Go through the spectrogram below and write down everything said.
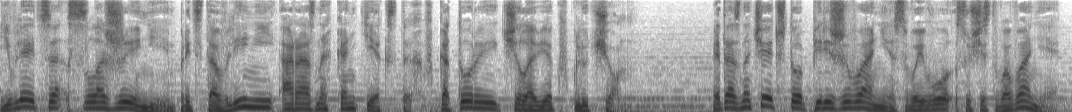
является сложением представлений о разных контекстах, в которые человек включен. Это означает, что переживание своего существования –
